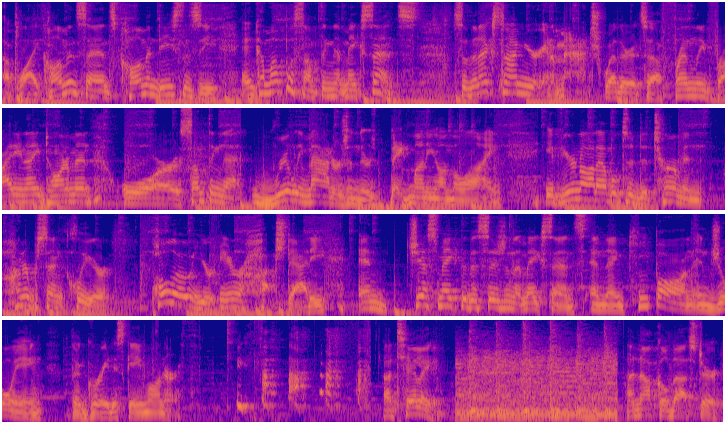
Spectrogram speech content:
apply common sense, common decency, and come up with something that makes sense. So the next time you're in a match, whether it's a friendly Friday night tournament or something that really matters and there's big money on the line, if you're not able to determine 100% clear, pull out your inner hutch daddy and just make the decision that makes sense and then keep on enjoying the greatest game on earth. a tilly. A knuckle duster.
